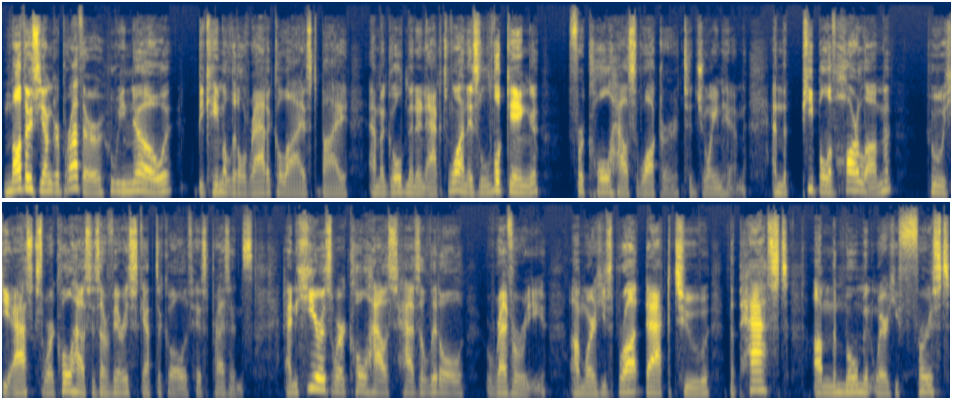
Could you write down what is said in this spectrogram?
Mother's younger brother, who we know became a little radicalized by Emma Goldman in Act One, is looking for Coalhouse Walker to join him. And the people of Harlem, who he asks where Coalhouse is, are very skeptical of his presence. And here's where Coalhouse has a little reverie, um, where he's brought back to the past, um, the moment where he first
